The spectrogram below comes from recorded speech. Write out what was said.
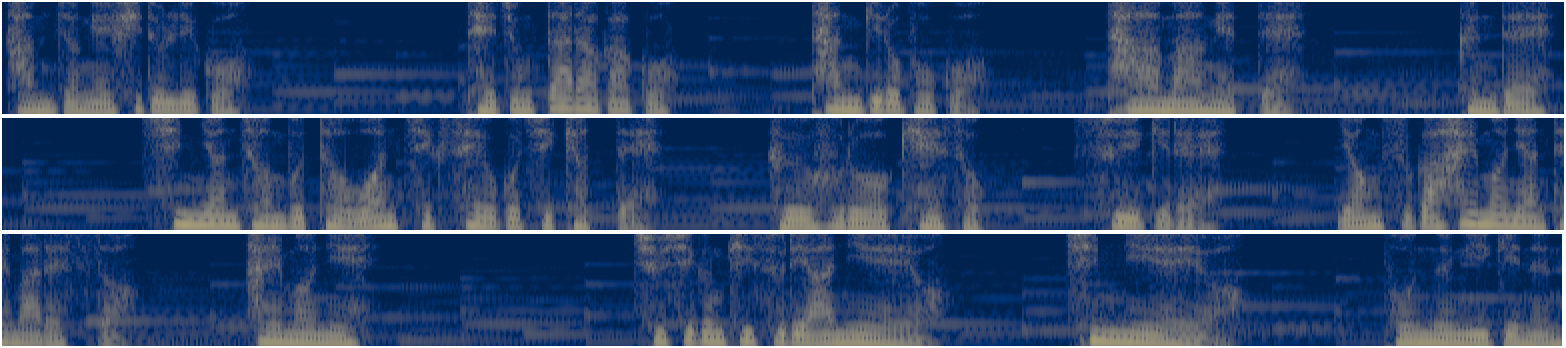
감정에 휘둘리고 대중 따라가고 단기로 보고 다 망했대. 근데 10년 전부터 원칙 세우고 지켰대. 그 후로 계속 수익이래. 영수가 할머니한테 말했어. 할머니, 주식은 기술이 아니에요. 심리예요. 본능 이기는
